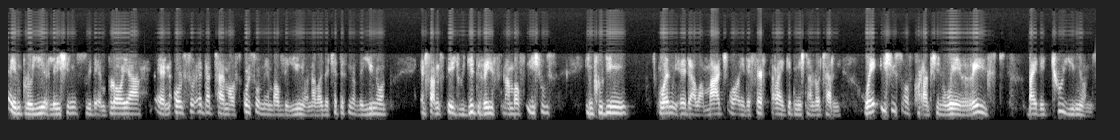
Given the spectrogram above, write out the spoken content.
employee relations with the employer. And also at that time, I was also a member of the union. I was the chairperson of the union. At some stage, we did raise a number of issues, including when we had our march or the first strike at National Lottery, where issues of corruption were raised by the two unions.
